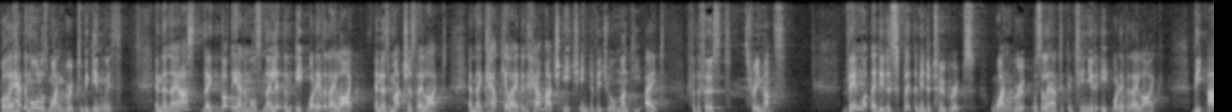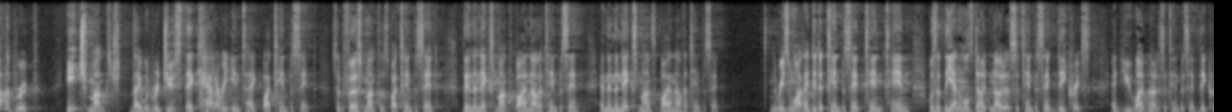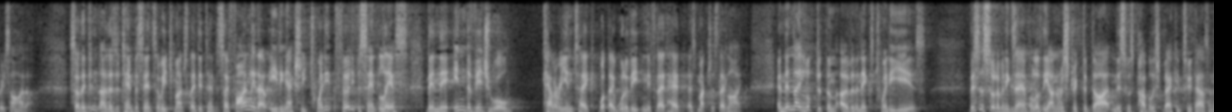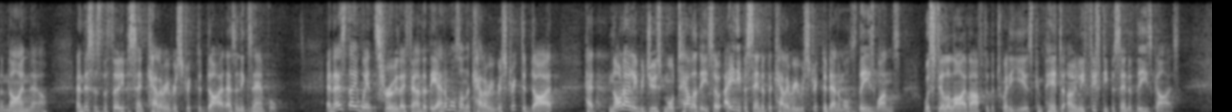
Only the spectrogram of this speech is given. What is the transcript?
Well, they had them all as one group to begin with. And then they asked, they got the animals and they let them eat whatever they liked and as much as they liked. And they calculated how much each individual monkey ate for the first three months. Then what they did is split them into two groups. One group was allowed to continue to eat whatever they like. The other group, each month, they would reduce their calorie intake by 10%. So the first month was by 10%, then the next month by another 10%, and then the next month by another 10%. And the reason why they did it 10%, 10, 10 was that the animals don't notice a 10% decrease, and you won't notice a 10% decrease either. So they didn't know there's a 10%, so each month they did 10%. So finally they were eating actually 20, 30% less than their individual calorie intake, what they would have eaten if they'd had as much as they liked. And then they looked at them over the next 20 years. This is sort of an example of the unrestricted diet, and this was published back in 2009 now. And this is the 30% calorie restricted diet as an example. And as they went through, they found that the animals on the calorie restricted diet had not only reduced mortality, so 80% of the calorie restricted animals, these ones, were still alive after the 20 years, compared to only 50% of these guys.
